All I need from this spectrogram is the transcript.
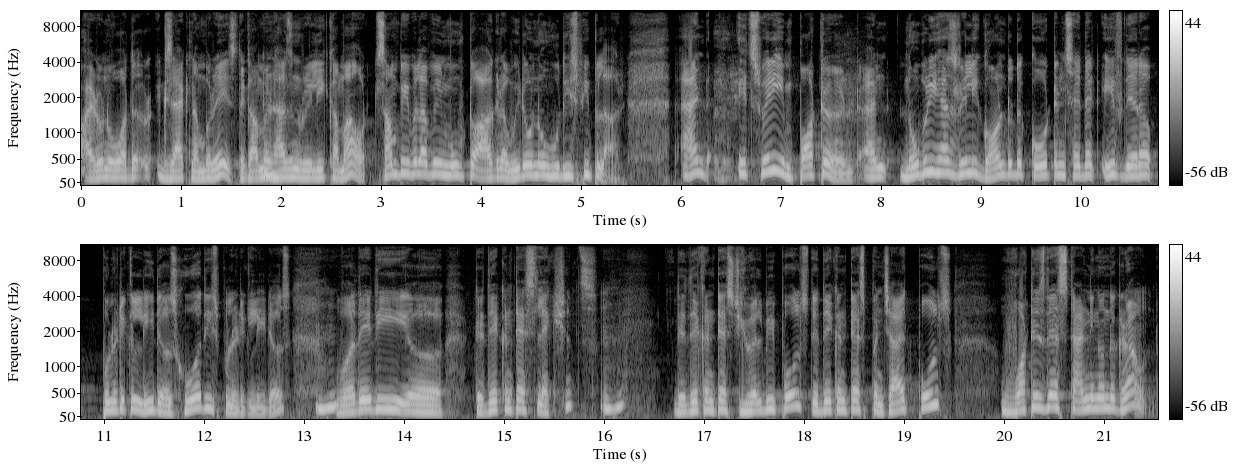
I don't know what the exact number is. The government hasn't really come out. Some people have been moved to Agra. We don't know who these people are. And it's very important. And nobody has really gone to the court and said that if there are political leaders, who are these political leaders? Were they the, uh, did they contest elections? Did they contest ULB polls? Did they contest Panchayat polls? What is their standing on the ground?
